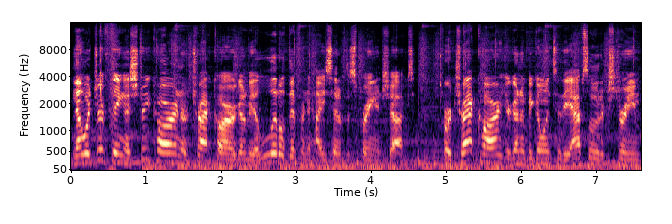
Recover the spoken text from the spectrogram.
Now with drifting, a street car and a track car are going to be a little different in how you set up the spring and shocks. For a track car, you're going to be going to the absolute extreme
